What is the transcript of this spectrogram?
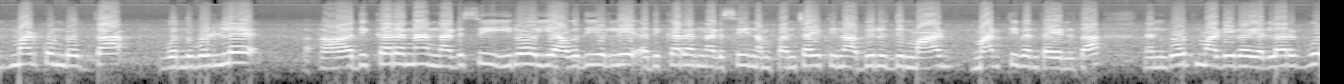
ಇದು ಮಾಡ್ಕೊಂಡು ಹೋಗ್ತಾ ಒಂದು ಒಳ್ಳೆ ಅಧಿಕಾರನ ನಡೆಸಿ, ಇರೋ ಈ ಅವಧಿಯಲ್ಲಿ ಅಧಿಕಾರ ನಡೆಸಿ ನಮ್ಮ ಪಂಚಾಯತಿನ ಅಭಿವೃದ್ಧಿ ಮಾಡ್, ಮಾಡ್ತೀವಿ ಅಂತ ಹೇಳ್ತಾ ನನ್ಗೆ ಓಟ್ ಮಾಡಿರೋ ಎಲ್ಲರಿಗೂ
